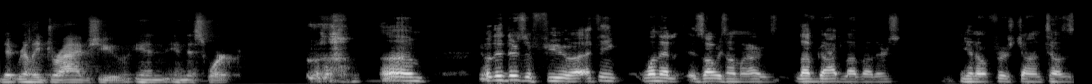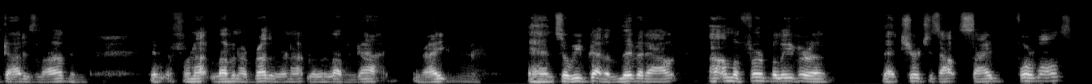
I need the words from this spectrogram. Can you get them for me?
that really drives you in, in this work. Um, you know, there's a few. I think one that is always on my heart is love God, love others. You know, First John tells us God is love, and if we're not loving our brother, we're not really loving God, right? And so we've got to live it out. I'm a firm believer of that church is outside four walls,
